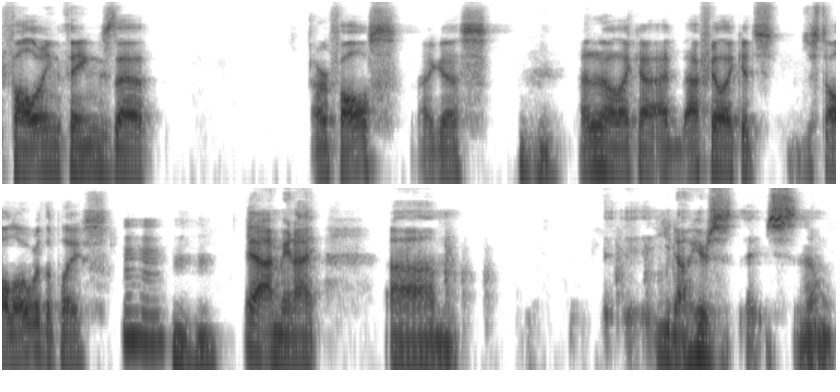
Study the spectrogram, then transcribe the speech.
following things that are false. I guess Mhm. I don't know. Like I I I feel like it's just all over the place. hmm Mhm. Yeah, I mean, I, um, you know, here's know,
